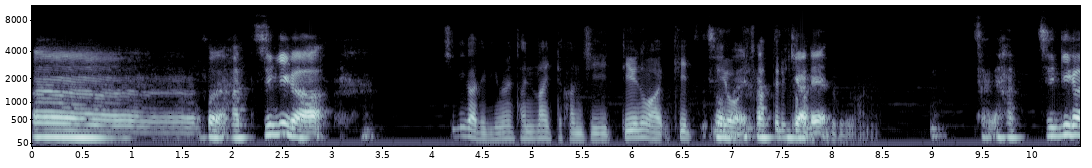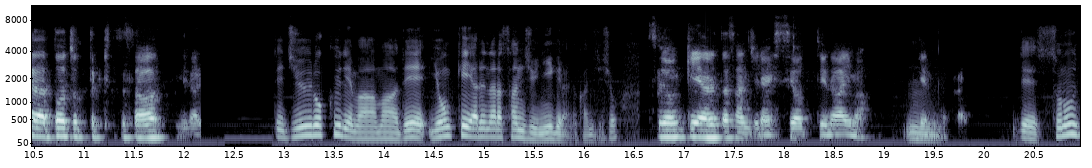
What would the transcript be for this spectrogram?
うーん、そうだね、8ギガ、1ギガで微妙に足りないって感じっていうのは聞いそうだね使ってる人が8ギガで言ってくるからねそうだね8ギガだとちょっときつさは見られる。で、16でまあまあで、4K やるなら32ぐらいの感じでしょ？4K やると30が必要っていうのは今、うん現段階。で、その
